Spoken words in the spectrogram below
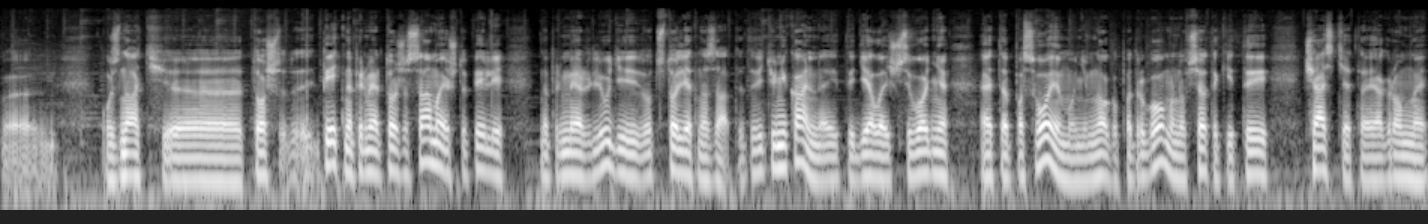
э, узнать э, то, что, петь, например, то же самое, что пели, например, люди вот сто лет назад. Это ведь уникально, и ты делаешь сегодня это по-своему, немного по-другому, но все-таки ты часть этой огромной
